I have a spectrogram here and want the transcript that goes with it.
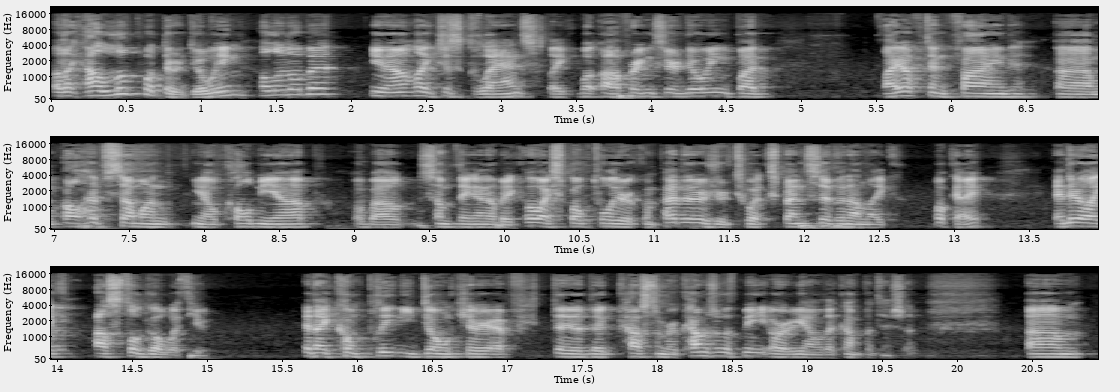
like, I'll look what they're doing a little bit, you know, like just glance, like what offerings they're doing, but I often find um, I'll have someone you know call me up about something and I'm like, oh, I spoke to all your competitors. You're too expensive, and I'm like, okay, and they're like, I'll still go with you, and I completely don't care if the the customer comes with me or you know the competition. Um,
